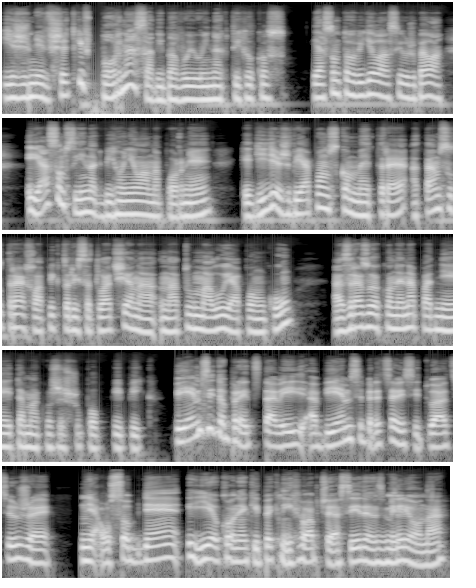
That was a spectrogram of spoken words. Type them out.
Ježiš, mne všetky v porná sa vybavujú inak, ty kokos. Ja som toho videla asi už veľa. Ja som si inak vyhonila na porne, keď ideš v japonskom metre a tam sú traja chlapi, ktorí sa tlačia na, na tú malú Japonku a zrazu ako nenapadne jej tam akože šupo pipik. Viem si to predstaviť a viem si predstaviť situáciu, že mňa osobne, je okolo nejaký pekný chlap, čo je asi jeden z milióna,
